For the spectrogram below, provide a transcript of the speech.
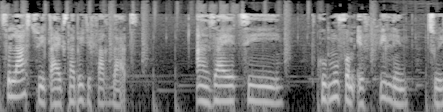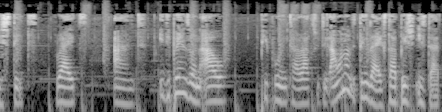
So last week I established the fact that anxiety could move from a feeling to a state, right? And it depends on how people interact with it. And one of the things that I established is that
